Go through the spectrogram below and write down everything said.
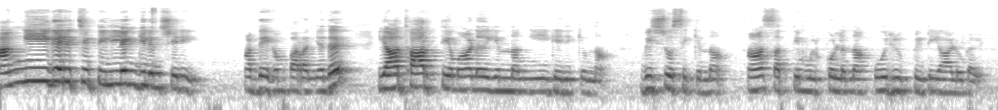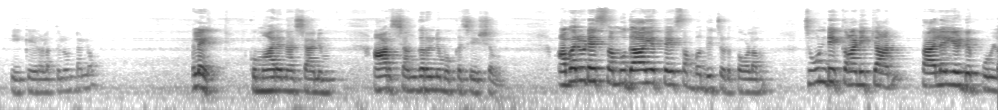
അംഗീകരിച്ചിട്ടില്ലെങ്കിലും ശരി. അദ്ദേഹം പറഞ്ഞത് യാഥാർത്ഥ്യമാണ് എന്ന് അംഗീകരിക്കുന്ന വിശ്വസിക്കുന്ന ആ സത്യം ഉൾക്കൊള്ളുന്ന ഒരു പിടിയാളുകൾ ഈ കേരളത്തിലുണ്ടല്ലോ. അല്ലേ? കുമാരനാശാനും ആർ ശങ്കറിനും ഒക്കെ ശേഷം അവരുടെ സമുദായത്തെ സംബന്ധിച്ചിടത്തോളം ചൂണ്ടിക്കാണിക്കാൻ തലയെടുപ്പുള്ള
